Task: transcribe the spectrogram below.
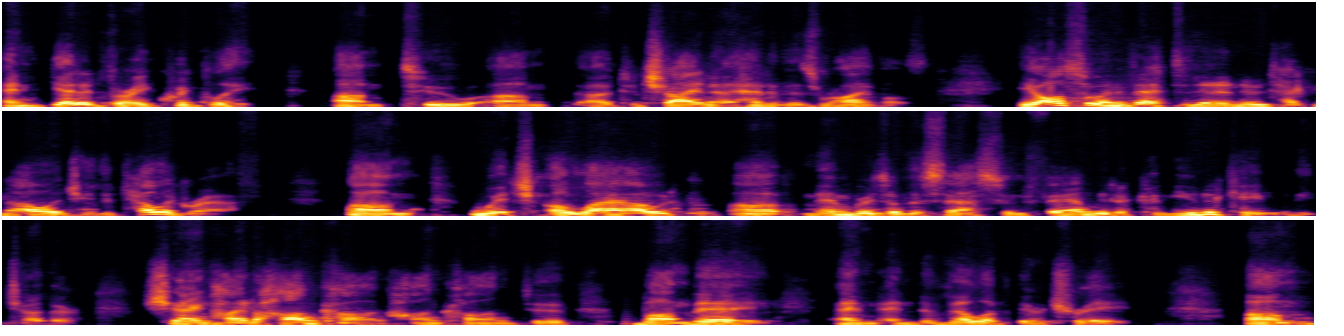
and get it very quickly um, to, um, uh, to China ahead of his rivals. He also invested in a new technology, the telegraph, um, which allowed uh, members of the Sassoon family to communicate with each other, Shanghai to Hong Kong, Hong Kong to Bombay, and, and develop their trade. Um,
